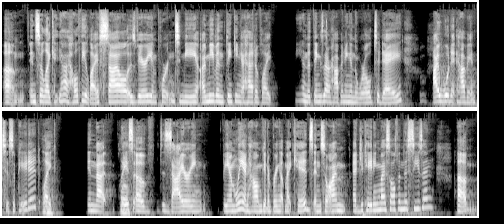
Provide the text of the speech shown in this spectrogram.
Um, and so, like, yeah, a healthy lifestyle is very important to me. I'm even thinking ahead of like, man, the things that are happening in the world today, I wouldn't have anticipated, like, in that place of desiring family and how I'm going to bring up my kids. And so, I'm educating myself in this season. Um,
